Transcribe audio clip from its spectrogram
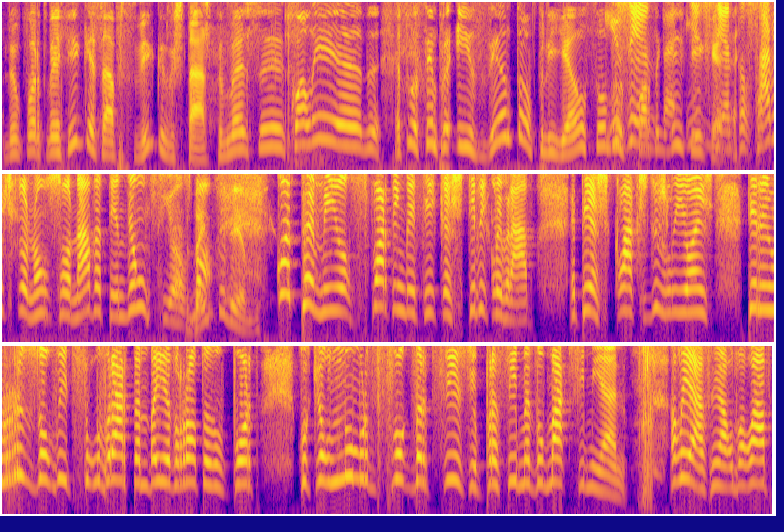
do Porto Benfica, já percebi que gostaste, mas uh, qual é a, a, tua sempre isenta opinião sobre isenta, o Sporting Benfica? Isenta, sabes que eu não sou nada tendencioso. Bem Bom, sabemos. Quanto a mim, o Sporting Benfica esteve equilibrado, até as claques dos Leões terem resolvido celebrar também a derrota do Porto com aquele número de fogo de artifício para cima do Maximiano. Aliás, em Albalade,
